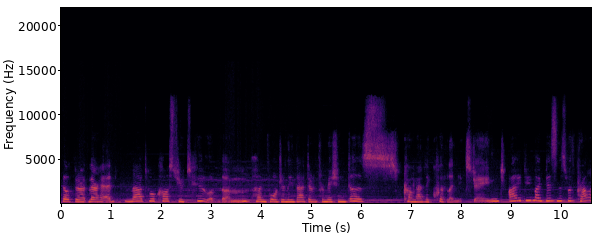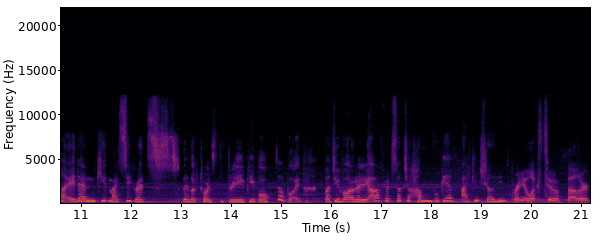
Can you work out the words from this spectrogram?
tilt their, head. That will cost you two of them. Unfortunately, that information does come at an equivalent exchange. I do my business with pride and keep my secrets. They look towards the three people. No point. But you've already offered such a humble gift. I can show you. Pretty looks to the other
